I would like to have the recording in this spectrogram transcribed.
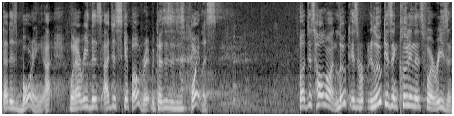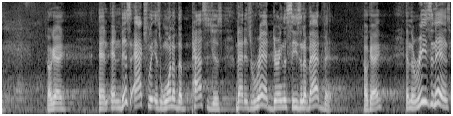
that is boring. I, when I read this, I just skip over it because this is pointless. Well, just hold on. Luke is, Luke is including this for a reason, okay? And, and this actually is one of the passages that is read during the season of Advent, okay? And the reason is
